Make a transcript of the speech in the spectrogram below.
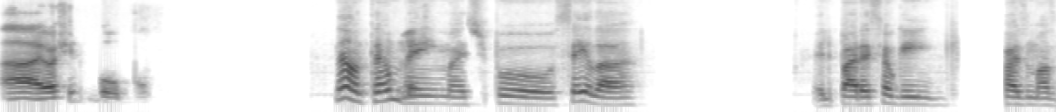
Ah, eu achei bobo. Não, também, mas... mas, tipo, sei lá. Ele parece alguém que faz umas.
